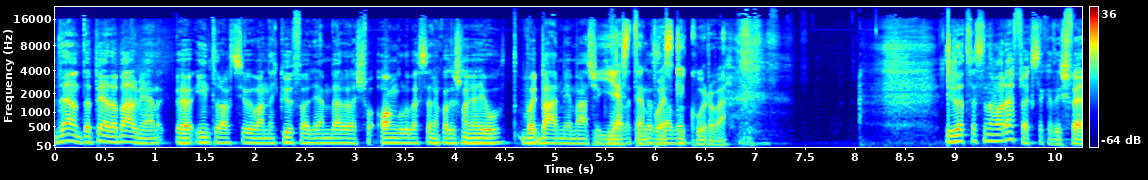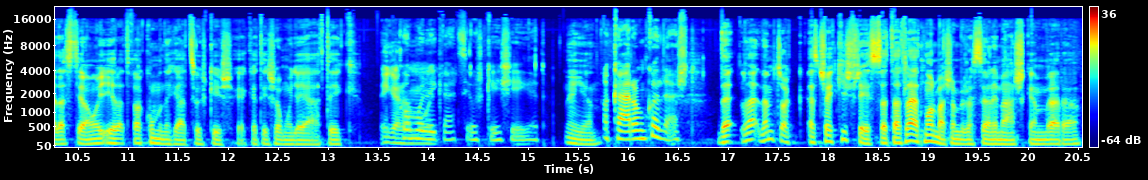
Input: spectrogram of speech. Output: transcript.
De, nem, de például bármilyen ö, interakció van egy külföldi emberrel, és angolul beszélnek, az is nagyon jó, vagy bármilyen másik nyelvet Jestem polski kurva. Illetve szerintem a reflexeket is fejleszti amúgy, illetve a kommunikációs készségeket is amúgy a játék. Igen, amúgy. Kommunikációs készséget. Igen. A káromkodást? De le, nem csak, ez csak egy kis része, tehát lehet normálisan beszélni másik emberrel.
